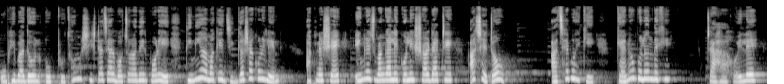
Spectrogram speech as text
অভিবাদন ও প্রথম শিষ্টাচার বচনাদের পরে তিনি আমাকে জিজ্ঞাসা করিলেন, আপনার সে ইংরেজ বাঙালি কুলির সর্দারটি আছে তো? আছে বই কি? কেন বলুন দেখি? তাহা হইলে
